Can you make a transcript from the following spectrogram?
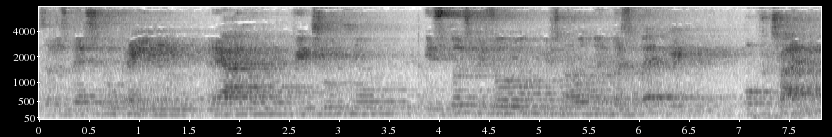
забезпечити Україні реальну, відчутну і з точки зору міжнародної безпеки повчальну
